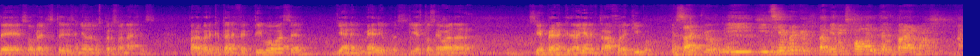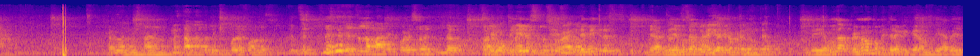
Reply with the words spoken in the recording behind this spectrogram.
de, sobre este diseño de los personajes para ver qué tan efectivo va a ser ya en el medio, pues, y esto se va a dar siempre en el que haya en el trabajo de equipo. Exacto. Y, y siempre que también expongan temprano. Perdón, me están, me está hablando el equipo de fondos. Esta es la madre, por eso luego salgo Si menos quieres, en los programas. Demetrios, mira, tenemos un ¿Hay comentario. otra pregunta? de una, primero un comentario que dijeron de Abel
